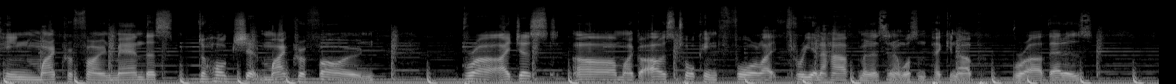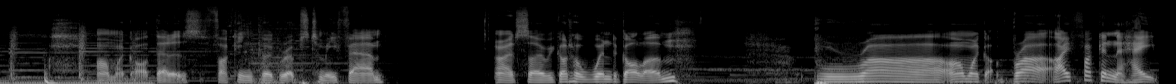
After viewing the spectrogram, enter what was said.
fucking microphone, man. This dog shit microphone. Bruh, I just, oh my god, I was talking for like three and a half minutes and it wasn't picking up. Bruh, that is, oh my god, that is fucking big rips to me, fam. Alright, so we got a wind golem. Bruh, oh my god, bruh, I fucking hate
